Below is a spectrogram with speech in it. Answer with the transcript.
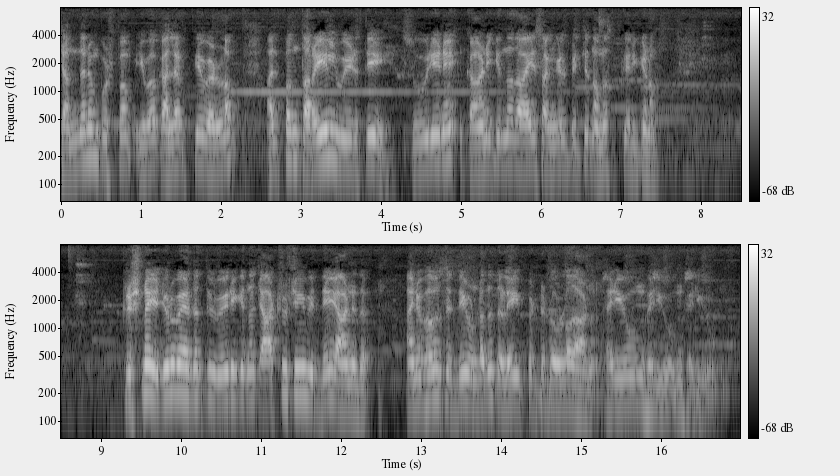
ചന്ദനം പുഷ്പം ഇവ കലർത്തിയ വെള്ളം അല്പം തറയിൽ വീഴ്ത്തി സൂര്യനെ കാണിക്കുന്നതായി സങ്കല്പിച്ച് നമസ്കരിക്കണം. കൃഷ്ണ യജുർവേദത്തിൽ വിവരിക്കുന്ന ചാക്ഷുഷി വിദ്യയാണിത്. അനുഭവസിദ്ധി ഉണ്ടെന്ന് തെളിയിപ്പെട്ടിട്ടുള്ളതാണ്. ഹരിയും ഹരിയും ഹരിയോം.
